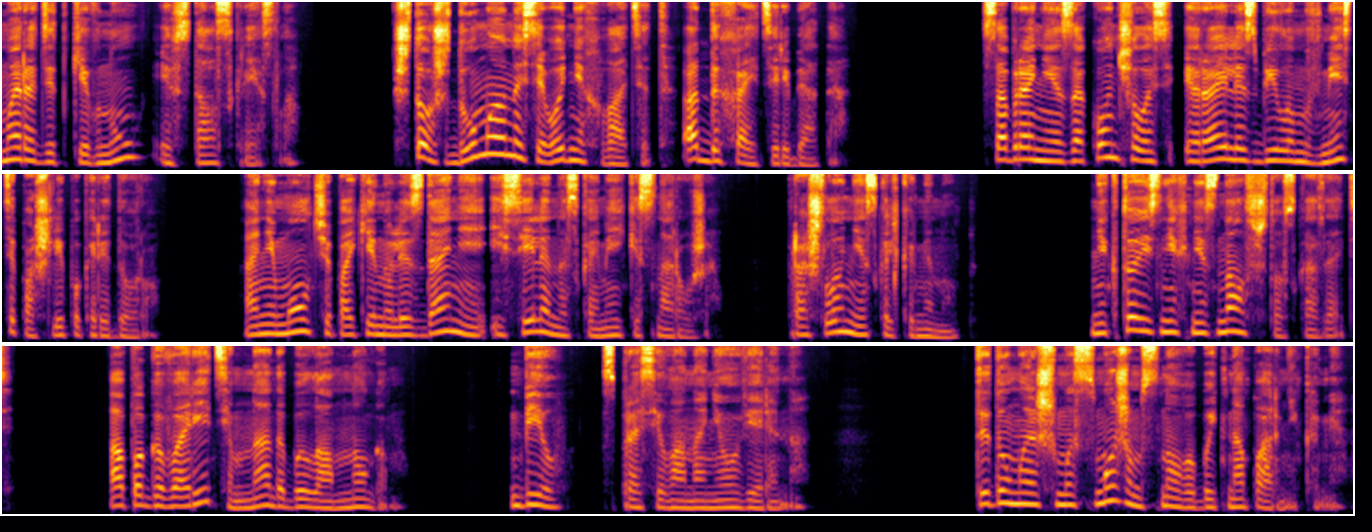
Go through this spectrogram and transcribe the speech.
Мередит кивнул и встал с кресла. «Что ж, думаю, на сегодня хватит. Отдыхайте, ребята». Собрание закончилось, и Райли с Биллом вместе пошли по коридору. Они молча покинули здание и сели на скамейке снаружи. Прошло несколько минут. Никто из них не знал, что сказать. А поговорить им надо было о многом. «Билл», — спросила она неуверенно, — «ты думаешь, мы сможем снова быть напарниками?»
